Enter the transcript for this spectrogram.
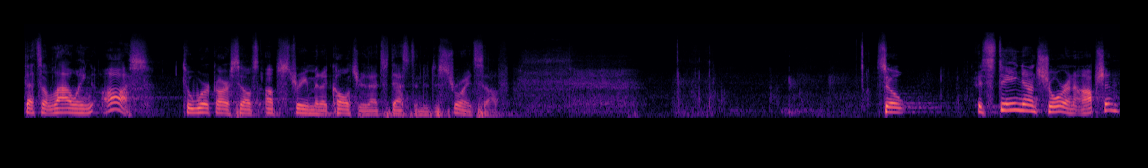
that's allowing us to work ourselves upstream in a culture that's destined to destroy itself. So, is staying on shore an option?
